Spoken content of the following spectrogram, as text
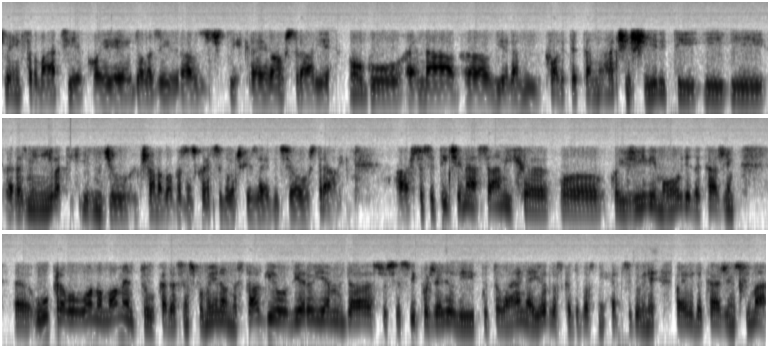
sve informacije koje dolaze iz različitih krajeva Australije mogu e, na jedan kvalitetan način širiti i, i razminjivati između članova bosansko-hercegovačke zajednice u Australiji. A što se tiče nas samih eh, o, koji živimo ovdje, da kažem, E, upravo u onom momentu kada sam spomenuo nostalgiju, vjerujem da su se svi poželjeli putovanja i odlaska do Bosne i Hercegovine, pa evo da kažem svima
